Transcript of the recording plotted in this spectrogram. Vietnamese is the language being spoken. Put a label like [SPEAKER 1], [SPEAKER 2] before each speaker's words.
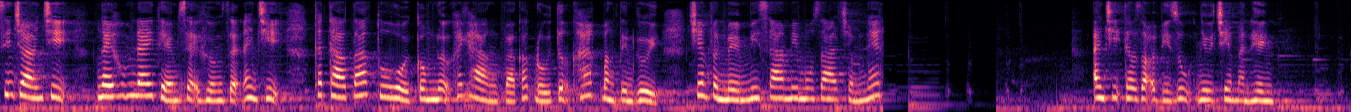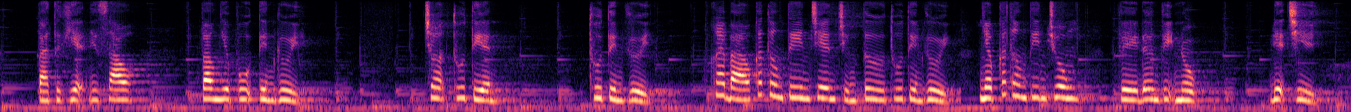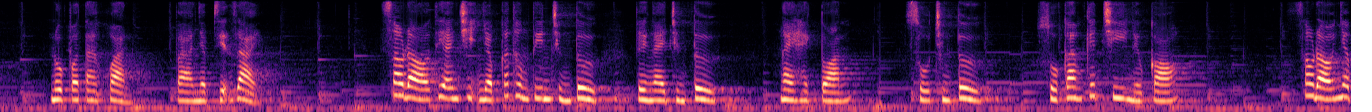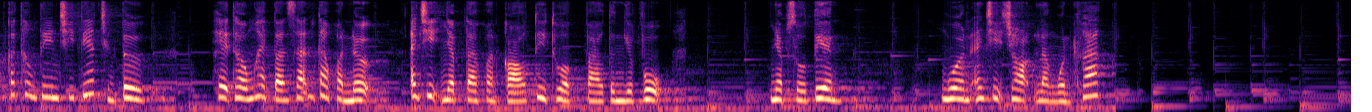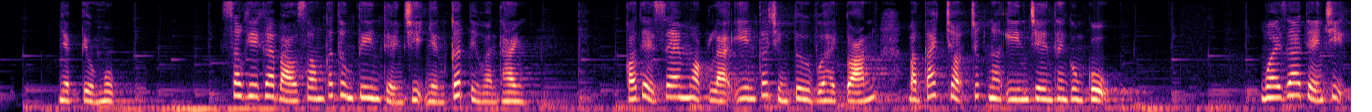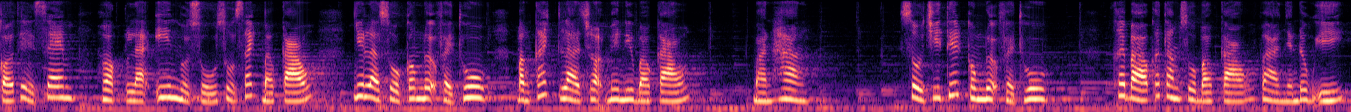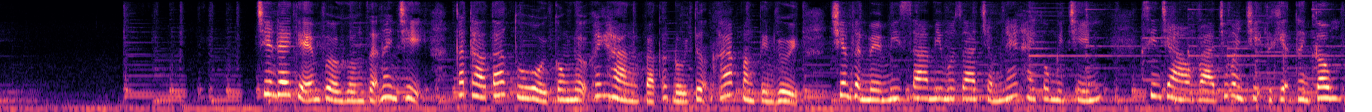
[SPEAKER 1] Xin chào anh chị, ngày hôm nay thì em sẽ hướng dẫn anh chị các thao tác thu hồi công nợ khách hàng và các đối tượng khác bằng tiền gửi trên phần mềm misamimosa.net. Anh chị theo dõi ví dụ như trên màn hình và thực hiện như sau. Vào nghiệp vụ tiền gửi, chọn thu tiền, thu tiền gửi, khai báo các thông tin trên chứng từ thu tiền gửi, nhập các thông tin chung về đơn vị nộp, địa chỉ, nộp vào tài khoản và nhập diễn giải. Sau đó thì anh chị nhập các thông tin chứng từ về ngày chứng từ, ngày hạch toán, số chứng từ, số cam kết chi nếu có. Sau đó nhập các thông tin chi tiết chứng từ. Hệ thống hạch toán sẵn tài khoản nợ, anh chị nhập tài khoản có tùy thuộc vào từng nghiệp vụ. Nhập số tiền. Nguồn anh chị chọn là nguồn khác. Nhập tiểu mục. Sau khi khai báo xong các thông tin thì anh chị nhấn cất để hoàn thành. Có thể xem hoặc là in các chứng từ vừa hạch toán bằng cách chọn chức năng in trên thanh công cụ. Ngoài ra thì anh chị có thể xem hoặc là in một số sổ sách báo cáo như là sổ công nợ phải thu bằng cách là chọn menu báo cáo, bán hàng, sổ chi tiết công nợ phải thu, khai báo các tham số báo cáo và nhấn đồng ý. Trên đây thì em vừa hướng dẫn anh chị các thao tác thu hồi công nợ khách hàng và các đối tượng khác bằng tiền gửi trên phần mềm misa mimosa.net 2019. Xin chào và chúc anh chị thực hiện thành công!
